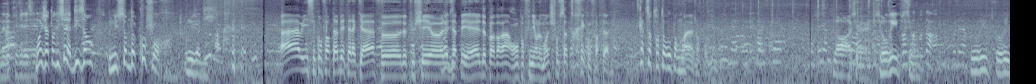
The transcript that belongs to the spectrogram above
On est des privilégiés. Moi, j'ai entendu ça il y a 10 ans. Nous sommes dans le confort, on nous a dit. Ah oui, c'est confortable d'être à la CAF, euh, de toucher euh, les APL, de ne pas avoir un rond pour finir le mois. Je trouve ça très confortable. 430 euros par mois. Ouais, j'entends bien. Non, c'est- c'est horrible. C'est horrible, c'est horrible, c'est horrible. c'est horrible,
